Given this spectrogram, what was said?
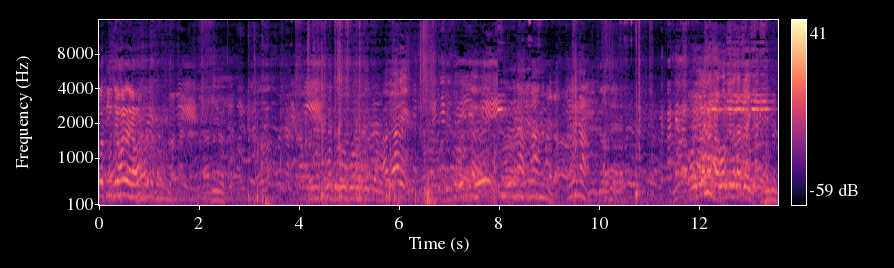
दो तीन से और देना और ये लगा जाएँगे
